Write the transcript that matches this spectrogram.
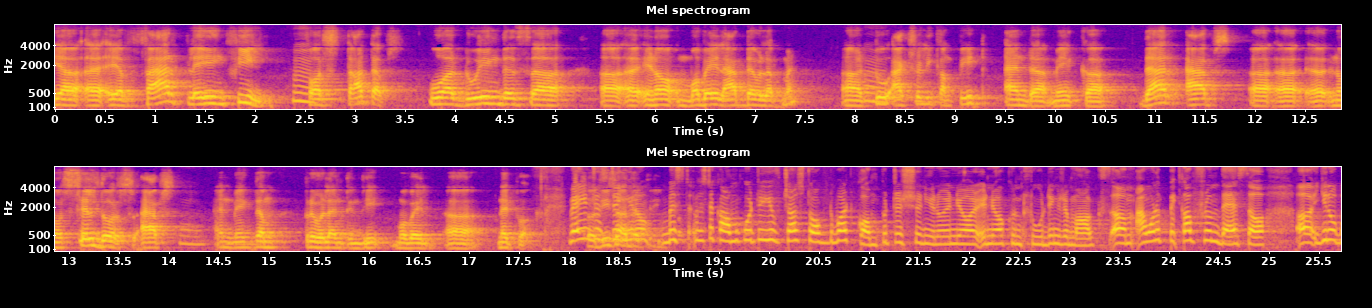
a, a, a fair playing field hmm. for startups who are doing this uh, Uh, uh, you know, mobile app development mm. to actually compete and make their apps, you know, sell those apps mm. and make them prevalent in the mobile uh, network. Very so interesting. You know, Mr. Mr. Kamakoti, you've just talked about competition. You know, in your in your concluding remarks, um, I want to pick up from there, sir. Uh, you know,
